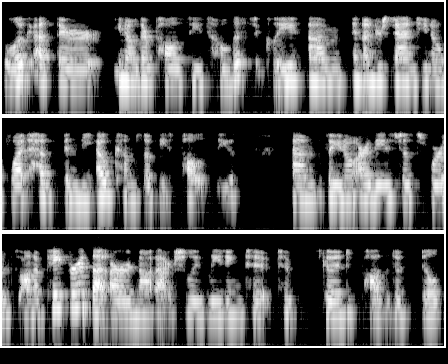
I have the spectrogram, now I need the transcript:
look at their, you know, their policies holistically um, and understand, you know, what have been the outcomes of these policies. Um, so, you know, are these just words on a paper that are not actually leading to, to good, positive built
